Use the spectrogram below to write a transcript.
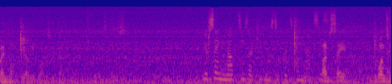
We're not the only ones who don't know what Phoenix is. You're saying Nazis are keeping secrets from Nazis? I'm saying the ones in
